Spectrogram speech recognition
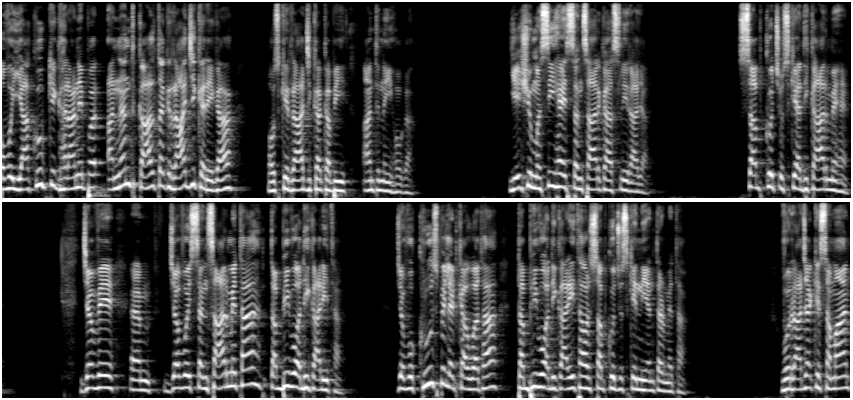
और वो याकूब के घराने पर अनंत काल तक राज्य करेगा और उसके राज्य का कभी अंत नहीं होगा। यीशु मसीह है इस संसार का असली राजा। सब कुछ उसके अधिकार में है। जब वे जब वो इस संसार में था, तब भी वो अधिकारी था। जब वो क्रूज पे लटका हुआ था, तब भी वो अधिकारी था और सब कुछ उसके नियंत्रण में था। वो राजा के समान,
